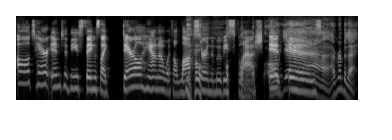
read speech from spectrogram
all tear into these things like Daryl Hannah with a oh, lobster in the movie Splash. oh It is yeah, I remember that.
